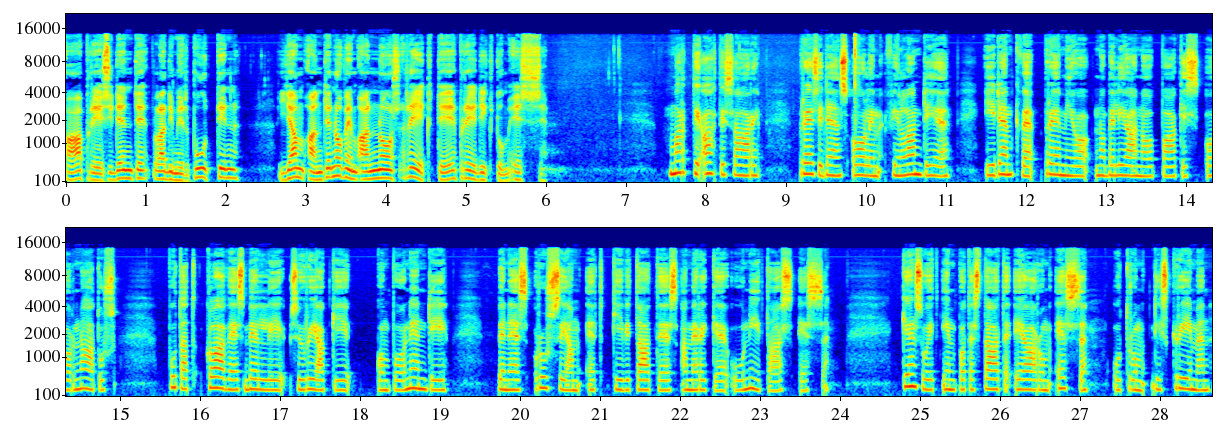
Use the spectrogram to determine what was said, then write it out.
a presidente Vladimir Putin jam ante novem annos recte predictum esse. Martti Ahtisaari, presidents olim Finlandie, idemque premio Nobeliano pacis ornatus, putat claves belli syriaki componendi, penes Russiam et civitates Americae unitas esse. Gensuit in potestate earum esse, utrum discrimen,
